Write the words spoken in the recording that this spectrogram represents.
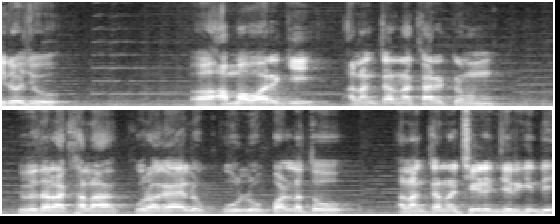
ఈరోజు అమ్మవారికి అలంకరణ కార్యక్రమం వివిధ రకాల కూరగాయలు పూలు పళ్ళతో అలంకరణ చేయడం జరిగింది.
